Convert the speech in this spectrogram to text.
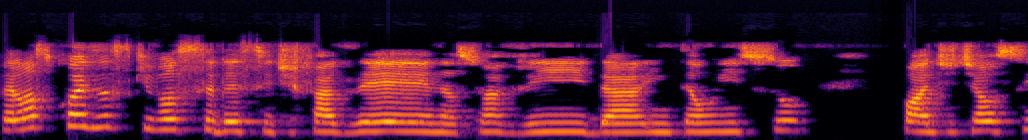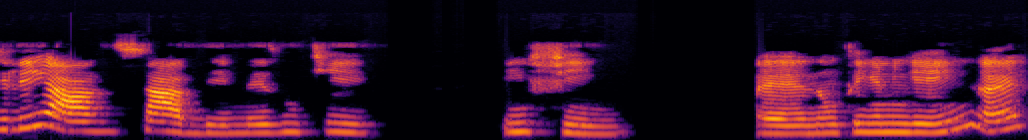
pelas coisas que você decide fazer na sua vida. Então, isso pode te auxiliar, sabe? Mesmo que enfim, é, não tenha ninguém, né?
